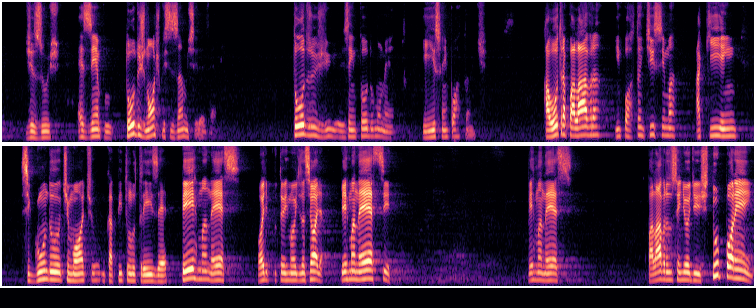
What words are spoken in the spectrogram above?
Jesus, exemplo. Todos nós precisamos ser exemplo. Todos os dias, em todo momento. E isso é importante. A outra palavra importantíssima aqui em 2 Timóteo, no capítulo 3, é permanece. Olhe para o teu irmão e diz assim: olha, permanece. Permanece. A palavra do Senhor diz: Tu, porém,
